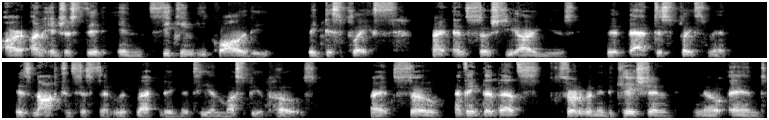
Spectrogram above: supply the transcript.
are uninterested in seeking equality, they displace, right? And so she argues that that displacement is not consistent with Black dignity and must be opposed, right? So I think that that's sort of an indication, you know, and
